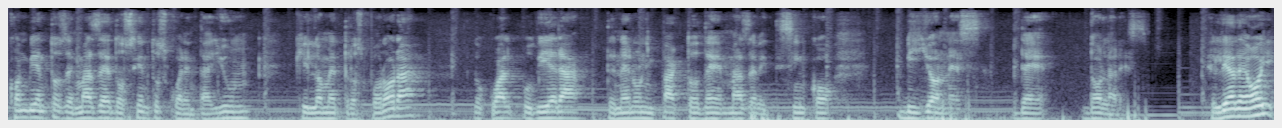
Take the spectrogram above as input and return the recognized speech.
con vientos de más de 241 kilómetros por hora, lo cual pudiera tener un impacto de más de 25 billones de dólares. El día de hoy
